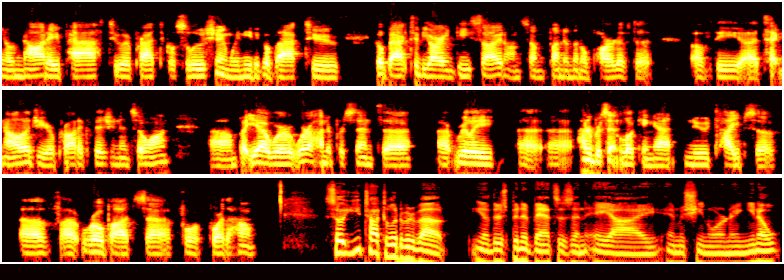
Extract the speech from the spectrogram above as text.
you know, not a path to a practical solution. We need to go back to go back to the R and D side on some fundamental part of the of the uh, technology or product vision and so on. Um, but yeah, we're we're 100% uh, uh, really 100% uh, looking at new types of of uh, robots uh, for for the home. So you talked a little bit about you know there's been advances in AI and machine learning. You know,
